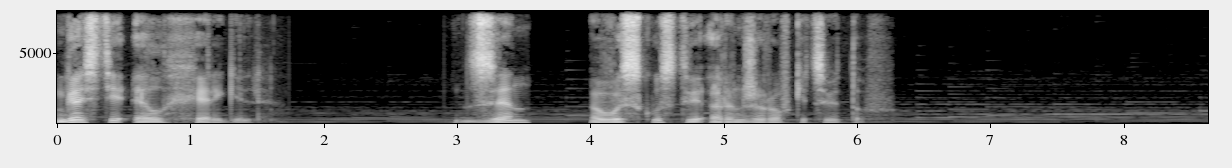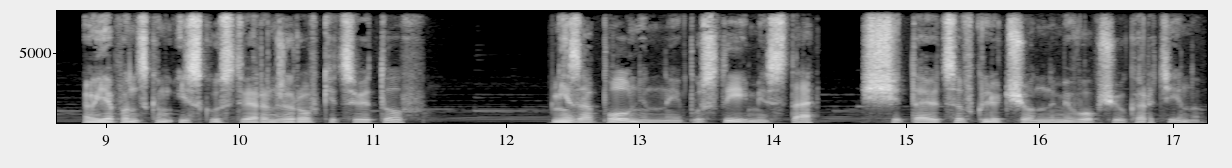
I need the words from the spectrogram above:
Гасти Л. Херигель Дзен в искусстве аранжировки цветов в японском искусстве аранжировки цветов незаполненные пустые места считаются включенными в общую картину.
